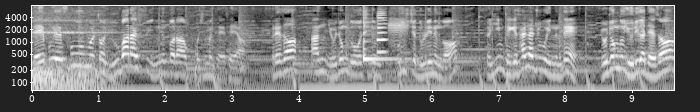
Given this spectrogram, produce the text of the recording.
내부의 소음을 더 유발할 수 있는 거라고 보시면 되세요. 그래서 한 요 정도 지금 보이시죠 눌리는 거. 그힘 되게 살살 주고 있는데 요 정도 유리가 돼서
